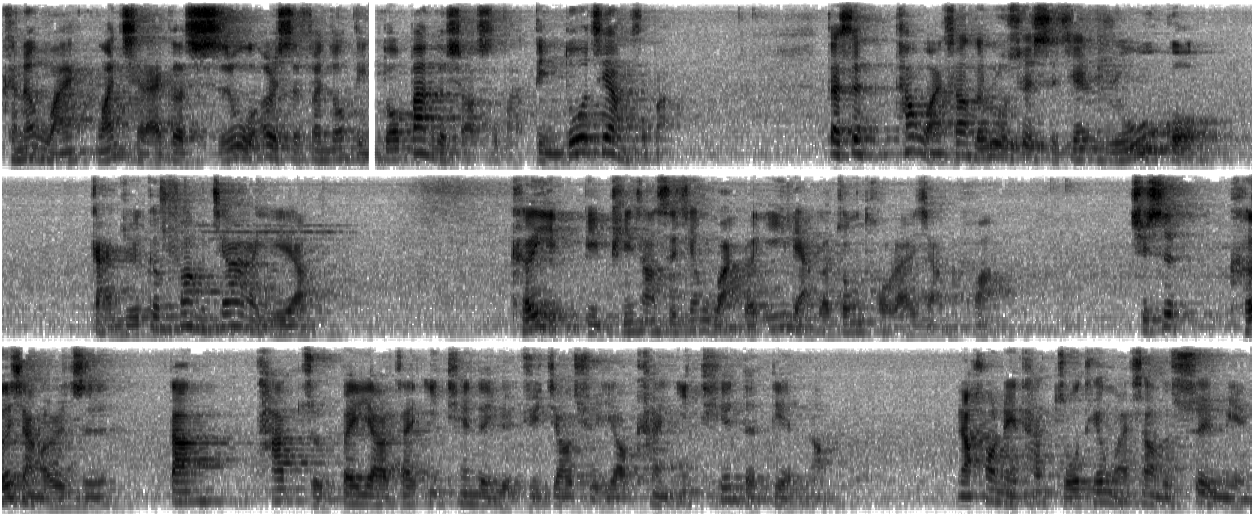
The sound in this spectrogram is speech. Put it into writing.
可能晚晚起来个十五二十分钟，顶多半个小时吧，顶多这样子吧。但是他晚上的入睡时间如果感觉跟放假一样，可以比平常时间晚个一两个钟头来讲的话，其实可想而知，当他准备要在一天的远距教学要看一天的电脑。然后呢，他昨天晚上的睡眠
